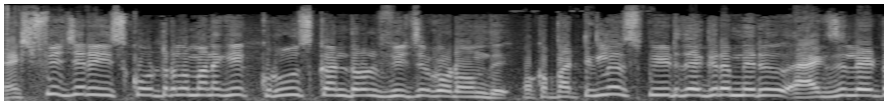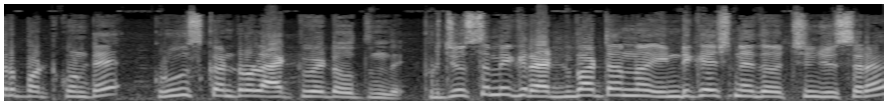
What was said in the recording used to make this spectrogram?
నెక్స్ట్ ఫీచర్ ఈ స్కూటర్లో మనకి క్రూజ్ కంట్రోల్ ఫీచర్ కూడా ఉంది. ఒక పర్టికులర్ స్పీడ్ దగ్గర మీరు యాక్సిలేటర్ పట్టుకుంటే క్రూజ్ కంట్రోల్ యాక్టివేట్ అవుతుంది. ఇప్పుడు చూస్తే మీకు రెడ్ బటన్ ఇండికేషన్ అయితే వచ్చింది చూసారా?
